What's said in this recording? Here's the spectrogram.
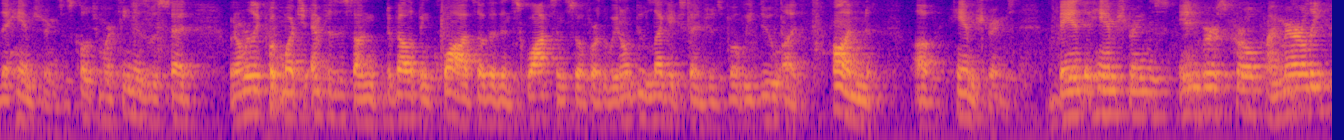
the hamstrings. As Coach Martinez was said, we don't really put much emphasis on developing quads other than squats and so forth. We don't do leg extensions, but we do a ton of hamstrings. Banded hamstrings, inverse curl primarily.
